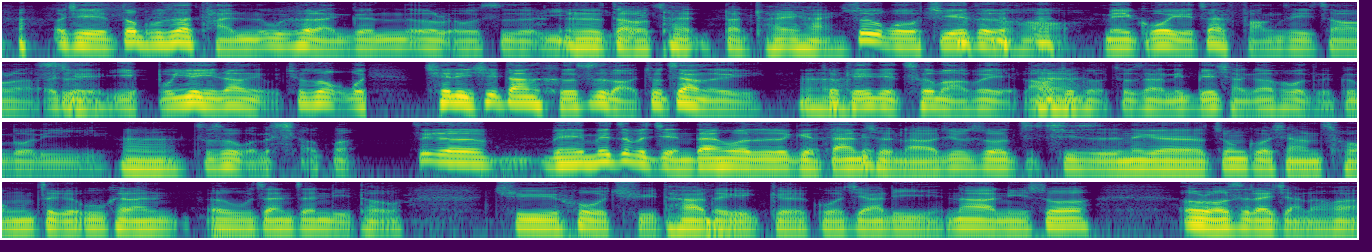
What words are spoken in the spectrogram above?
而且都不是在谈乌克兰跟俄罗斯的议题，打台打台海。所以我觉得哈，美国也在防这一招了，而且也不愿意让，就是说我请你去当和事佬，就这样而已，就给你点车马费，然后就就这样，你别想要获得更多利益。嗯，这是我的想法。这个没没这么简单，或者是给单纯了，就是说，其实那个中国想从这个乌克兰俄乌战争里头去获取他的一个国家利益。那你说俄罗斯来讲的话，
